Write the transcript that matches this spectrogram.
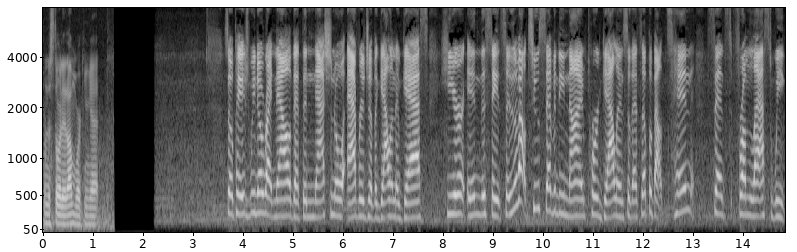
from the store that I'm working at. So, Paige, we know right now that the national average of a gallon of gas here in the States is about 279 per gallon. So that's up about 10 cents from last week.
